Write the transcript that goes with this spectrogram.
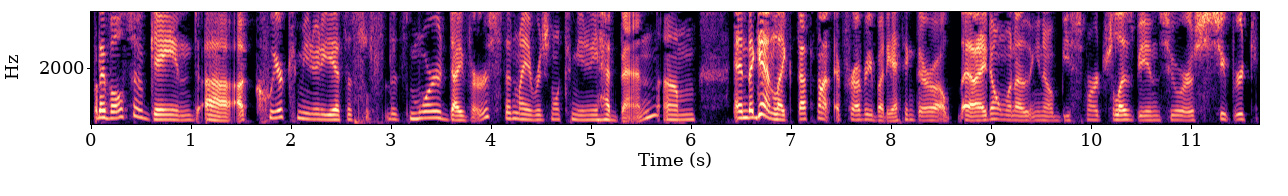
but I've also gained uh, a queer community that's a, that's more diverse than my original community had been. Um, and again, like that's not for everybody. I think there are, and I don't want to, you know, besmirch lesbians who are super t-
